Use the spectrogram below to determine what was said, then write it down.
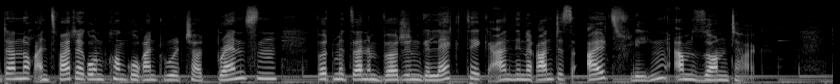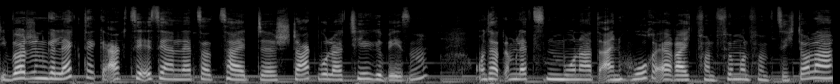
dann noch ein zweiter Grund, Konkurrent Richard Branson wird mit seinem Virgin Galactic an den Rand des Alls fliegen am Sonntag. Die Virgin Galactic Aktie ist ja in letzter Zeit äh, stark volatil gewesen und hat im letzten Monat ein Hoch erreicht von 55 Dollar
